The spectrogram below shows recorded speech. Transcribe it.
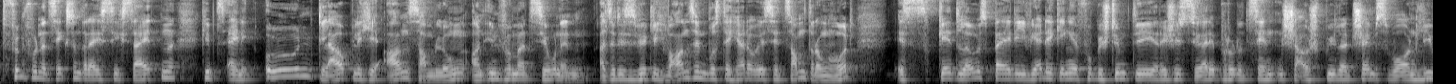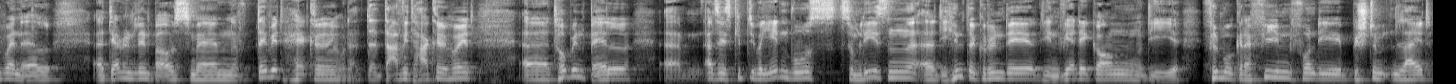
536 Seiten gibt's eine unglaubliche Ansammlung an Informationen. Also das ist wirklich Wahnsinn, was der Herr da alles jetzt zusammentragen hat. Es geht los bei die Werdegänge von bestimmten Regisseure, Produzenten, Schauspieler, James Wan, Lee Whannell, äh, Darren Lynn Bousman, David Hackel oder David Hackel halt, äh, Tobin Bell. Äh, also es gibt über jeden zum Lesen, äh, die Hintergründe, den Werdegang, die Filmografien von die bestimmten Leuten.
